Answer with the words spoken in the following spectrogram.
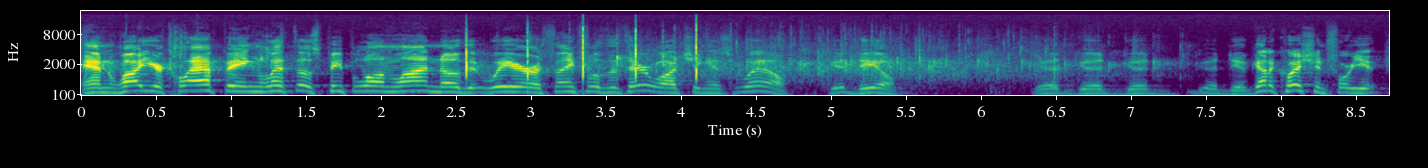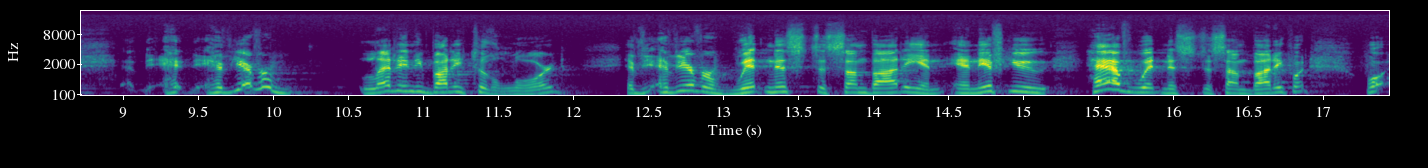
And while you're clapping, let those people online know that we are thankful that they're watching as well. Good deal. Good, good, good, good deal. Got a question for you. Have you ever led anybody to the Lord? Have you, have you ever witnessed to somebody? And, and if you have witnessed to somebody, what, what,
